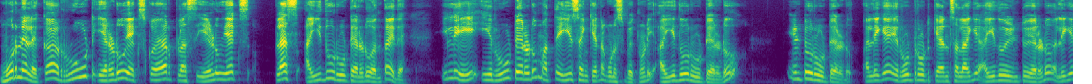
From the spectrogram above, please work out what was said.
ಮೂರನೇ ಲೆಕ್ಕ ರೂಟ್ ಎರಡು ಎಕ್ಸ್ ಸ್ಕ್ವಯರ್ ಪ್ಲಸ್ ಏಳು ಎಕ್ಸ್ ಪ್ಲಸ್ ಐದು ರೂಟ್ ಎರಡು ಅಂತ ಇದೆ. ಇಲ್ಲಿ ಈ ರೂಟ್ ಎರಡು ಮತ್ತು ಈ ಸಂಖ್ಯೆಯನ್ನು ಗುಣಿಸ್ಬೇಕು. ನೋಡಿ, ಐದು ರೂಟ್ ಎರಡು ಇಂಟು ರೂಟ್ ಎರಡು. ಅಲ್ಲಿಗೆ ರೂಟ್ ರೂಟ್ ಕ್ಯಾನ್ಸಲ್ ಆಗಿ ಐದು ಇಂಟು ಎರಡು, ಅಲ್ಲಿಗೆ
